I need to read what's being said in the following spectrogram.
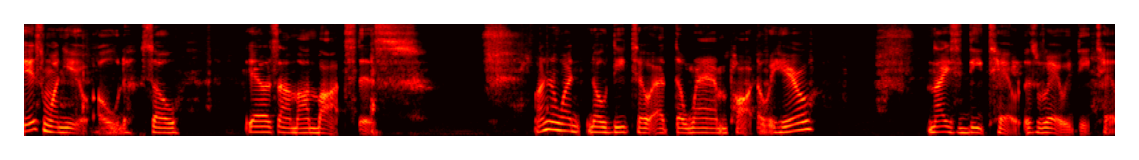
is one year old so yeah, let's um unbox this. I don't know why no detail at the RAM part over here. Nice detail. It's very detailed.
